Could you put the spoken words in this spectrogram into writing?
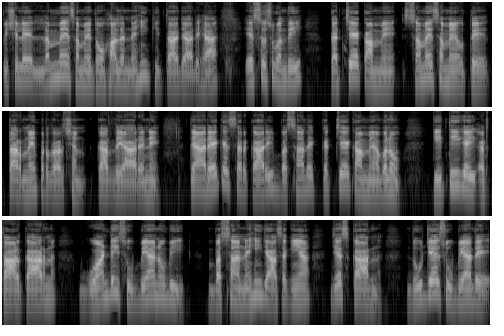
ਪਿਛਲੇ ਲੰਮੇ ਸਮੇਂ ਤੋਂ ਹੱਲ ਨਹੀਂ ਕੀਤਾ ਜਾ ਰਿਹਾ। ਇਸ ਸੰਬੰਧੀ ਕੱਚੇ ਕਾਮੇ ਸਮੇਂ-ਸਮੇਂ ਉੱਤੇ ਧਰਨੇ ਪ੍ਰਦਰਸ਼ਨ ਕਰਦੇ ਆ ਰਹੇ ਨੇ। ਧਿਆਨ ਰਹੇ ਕਿ ਸਰਕਾਰੀ ਬੱਸਾਂ ਦੇ ਕੱਚੇ ਕਾਮਿਆਂ ਵੱਲੋਂ ਕੀਤੀ ਗਈ ਹੜਤਾਲ ਕਾਰਨ ਗੁਆਂਢੀ ਸੂਬਿਆਂ ਨੂੰ ਵੀ ਬੱਸਾਂ ਨਹੀਂ ਜਾ ਸਕੀਆਂ, ਜਿਸ ਕਾਰਨ ਦੂਜੇ ਸੂਬਿਆਂ ਦੇ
